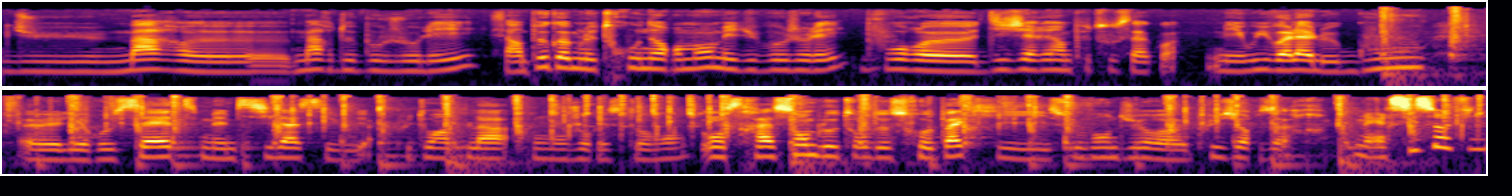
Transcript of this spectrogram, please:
du mar, de Beaujolais. C'est un peu comme le trou normand, mais du Beaujolais, pour digérer un peu tout ça, quoi. Mais oui, voilà, le goût, les recettes, même si là, c'est plutôt un plat qu'on mange au restaurant. On se rassemble autour de ce repas qui souvent dure plusieurs heures. Merci Sophie.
